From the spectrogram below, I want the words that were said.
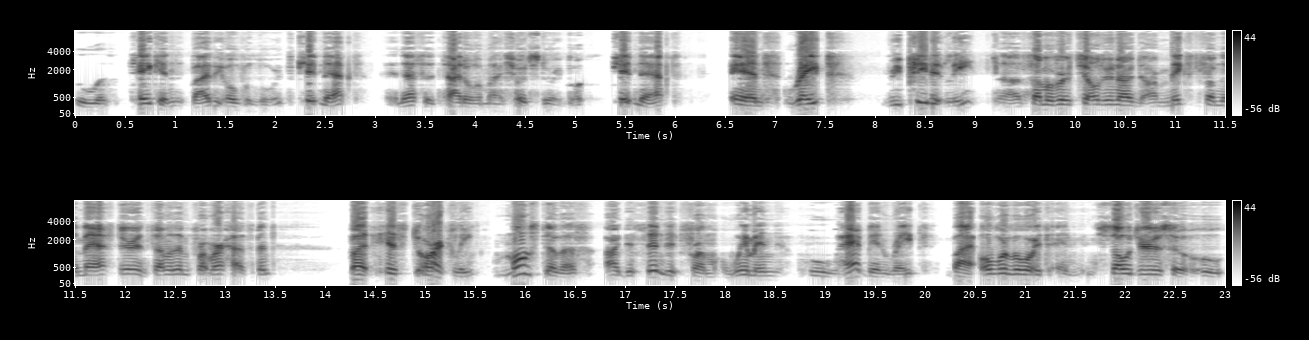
who was taken by the overlords, kidnapped, and that's the title of my short story book, kidnapped and raped repeatedly. Uh, some of her children are, are mixed from the master and some of them from her husband. But historically, most of us are descended from women who had been raped by overlords and soldiers who, who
